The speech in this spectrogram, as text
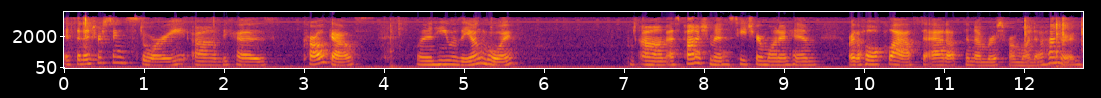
It's an interesting story um, because Carl Gauss, when he was a young boy, um, as punishment, his teacher wanted him, or the whole class, to add up the numbers from 1 to 100.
